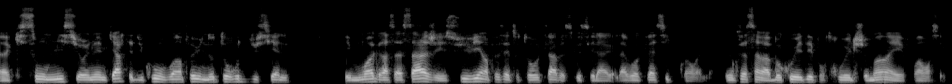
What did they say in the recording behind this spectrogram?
euh, qui sont mis sur une même carte et du coup on voit un peu une autoroute du ciel. Et moi, grâce à ça, j'ai suivi un peu cette autoroute-là parce que c'est la, voie classique, quoi, on va donc ça, ça m'a beaucoup aidé pour trouver le chemin et pour avancer.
